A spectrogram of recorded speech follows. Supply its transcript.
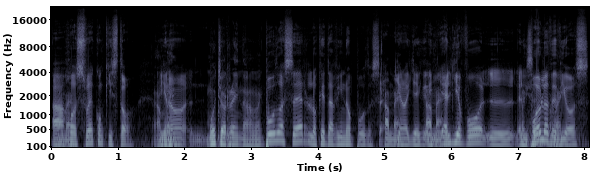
Ah, amén. Josué conquistó, you know. Muchos reinos, amén. Pudo hacer lo que David no pudo hacer. Amén, You know, lleg- amén. Él llevó el, el Moisés, pueblo de amén. Dios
